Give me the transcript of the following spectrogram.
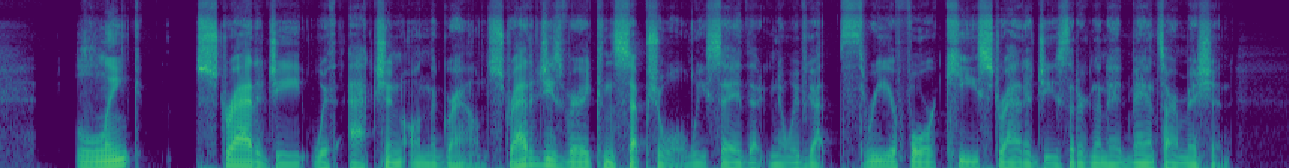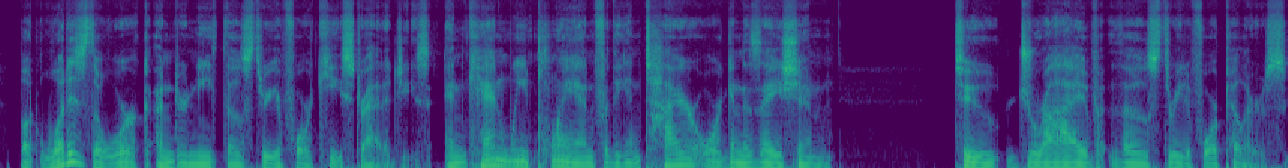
link strategy with action on the ground? Strategy is very conceptual. We say that, you know, we've got three or four key strategies that are going to advance our mission. But what is the work underneath those three or four key strategies? And can we plan for the entire organization to drive those three to four pillars?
